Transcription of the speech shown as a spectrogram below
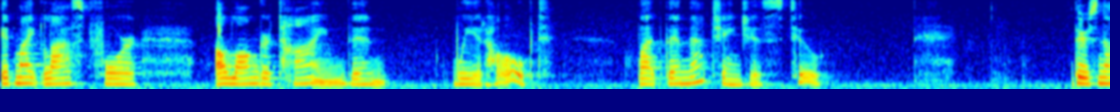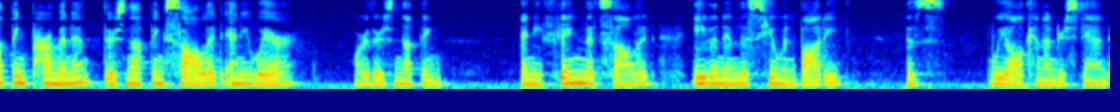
It might last for a longer time than we had hoped, but then that changes too. There's nothing permanent, there's nothing solid anywhere, or there's nothing, anything that's solid, even in this human body, as we all can understand,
